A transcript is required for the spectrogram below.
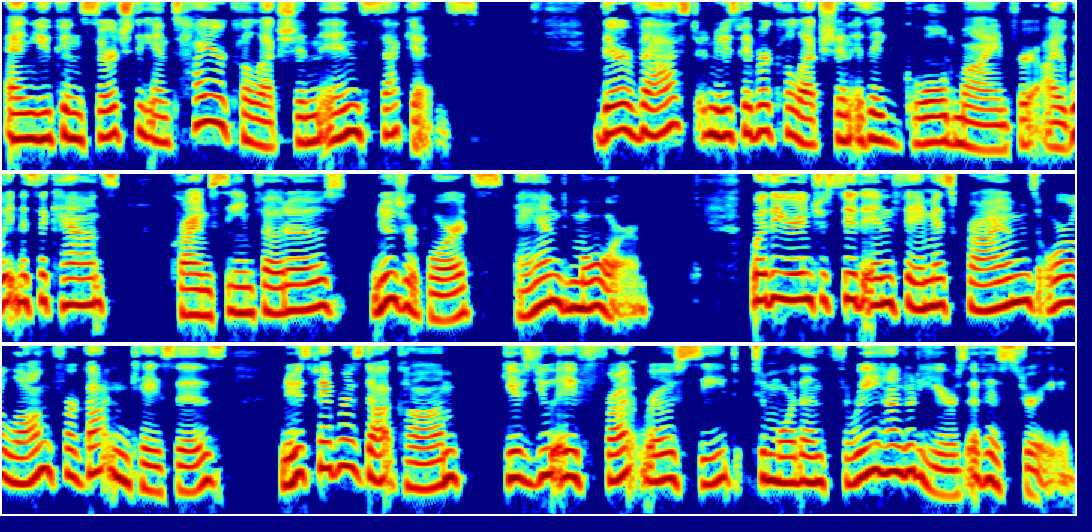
and you can search the entire collection in seconds. Their vast newspaper collection is a goldmine for eyewitness accounts, crime scene photos, news reports, and more. Whether you're interested in famous crimes or long forgotten cases, newspapers.com gives you a front row seat to more than 300 years of history.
